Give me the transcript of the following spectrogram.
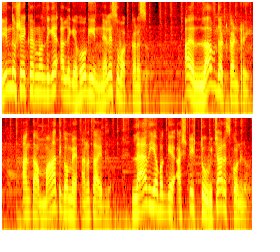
ಇಂದು ಶೇಖರ್ನೊಂದಿಗೆ ಅಲ್ಲಿಗೆ ಹೋಗಿ ನೆಲೆಸುವ ಕನಸು. ಐ ಲವ್ ದಟ್ ಕಂಟ್ರಿ ಅಂತ ಮಾತಿಗೊಮ್ಮೆ ಅನ್ತಾ ಇದ್ಲು. ಲ್ಯಾವಿಯ ಬಗ್ಗೆ ಅಷ್ಟಿಷ್ಟು ವಿಚಾರಿಸ್ಕೊಂಡ್ಲು.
